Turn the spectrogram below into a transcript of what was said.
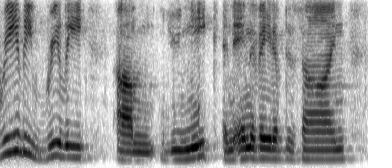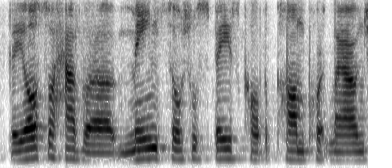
really really um, unique and innovative design. They also have a main social space called the palm court lounge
